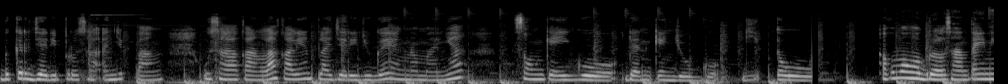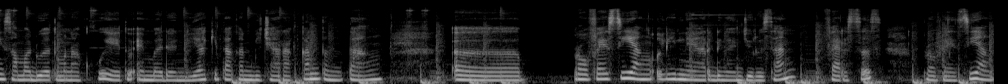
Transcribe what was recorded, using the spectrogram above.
bekerja di perusahaan Jepang usahakanlah kalian pelajari juga yang namanya Songkeigo dan Kenjogo gitu Aku mau ngobrol santai nih sama dua temen aku yaitu Emba dan Dia. Kita akan bicarakan tentang uh, profesi yang linear dengan jurusan versus profesi yang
